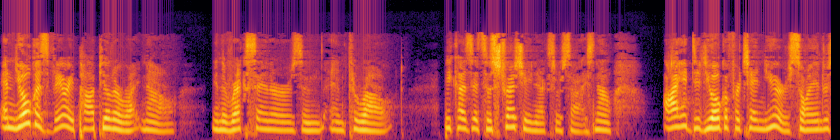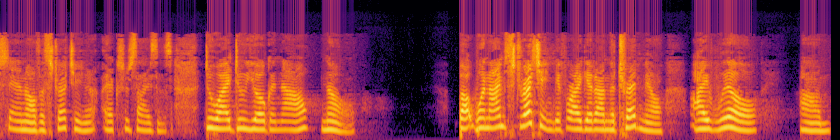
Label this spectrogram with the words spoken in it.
And yoga is very popular right now in the rec centers and, and throughout because it's a stretching exercise. Now, I did yoga for 10 years, so I understand all the stretching exercises. Do I do yoga now? No. But when I'm stretching before I get on the treadmill, I will um,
